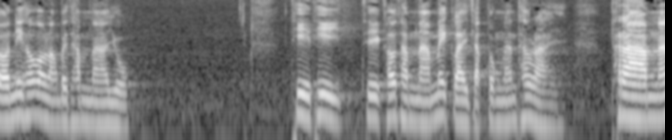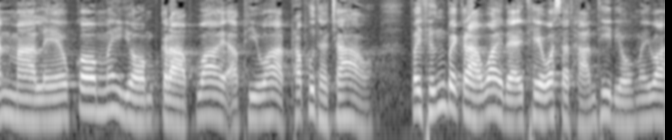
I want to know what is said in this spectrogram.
ตอนนี้เขากำลังไปทำนาอยู่ ที่ที่ที่เขาทำนาไม่ไกลจากตรงนั้นเท่าไหร่ พราหมณ์นั้นมาแล้วก็ไม่ยอมกราบไหว้อภิวาทพระพุทธเจ้า ไปถึงไปกราบไหว้แต่เทวสถานที่เดียวไม่ไหว้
